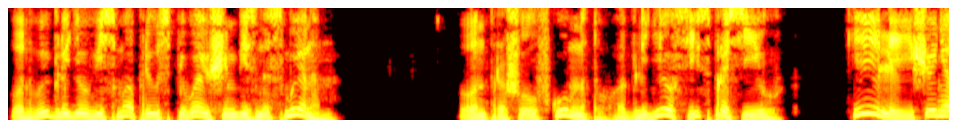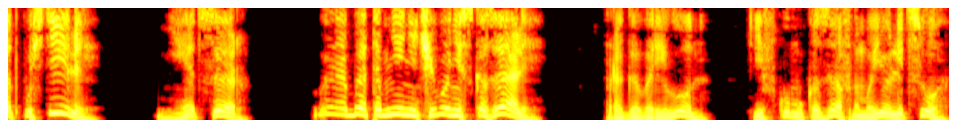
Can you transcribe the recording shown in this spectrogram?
он выглядел весьма преуспевающим бизнесменом. Он прошел в комнату, огляделся и спросил. «Килли еще не отпустили?» «Нет, сэр. Вы об этом мне ничего не сказали», — проговорил он, кивком указав на мое лицо.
